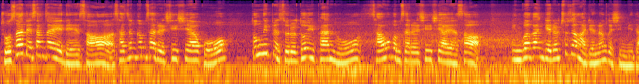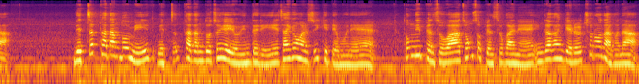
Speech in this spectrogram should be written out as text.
조사 대상자에 대해서 사전 검사를 실시하고 독립 변수를 도입한 후 사후 검사를 실시하여서 인과관계를 추정하려는 것입니다. 내적 타당도 및 외적 타당도 저해 요인들이 작용할 수 있기 때문에 독립 변수와 종속 변수 간의 인과관계를 추론하거나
